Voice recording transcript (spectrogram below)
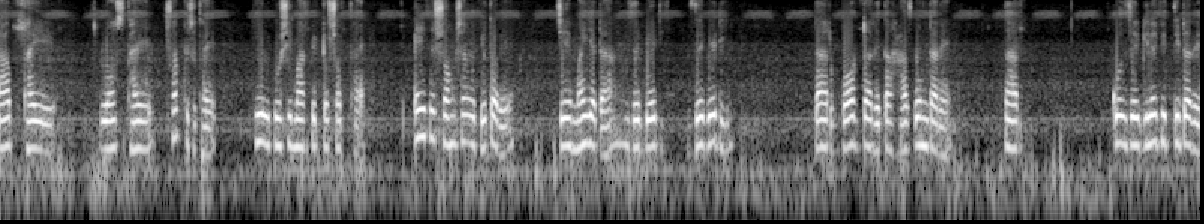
লাভ থায়ে লস থায়ে সব কিছু থায়ে। কিল ঘুষি, মারপিট তো সব থায়। এই যে সংসারের ভিতরে যে মাইয়াটা, যে বেডি যে বেডি, তার বরডারে, তার হাজবেন্ডারে তার কলজে গিলে ভিত্তিটারে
